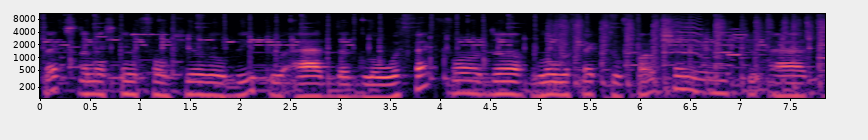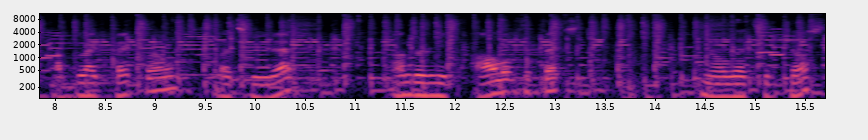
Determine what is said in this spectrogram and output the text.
text the next thing from here will be to add the glow effect. For the glow effect to function you need to add a black background. Let's do that underneath all of the text. Now let's adjust.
